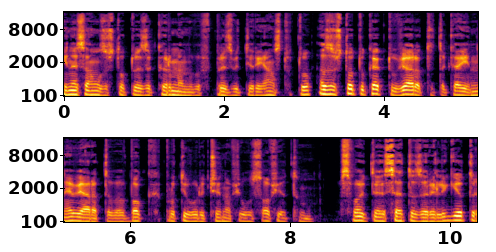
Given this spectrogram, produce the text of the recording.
И не само защото е закърмен в презвитерианството, а защото както вярата, така и невярата в Бог противоречи на философията му. В своите есета за религията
